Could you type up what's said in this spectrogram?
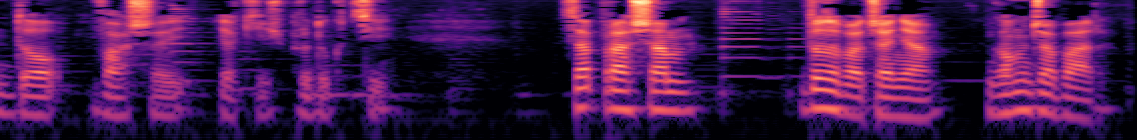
do Waszej jakiejś produkcji. Zapraszam. Do zobaczenia. Gom Jabar.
